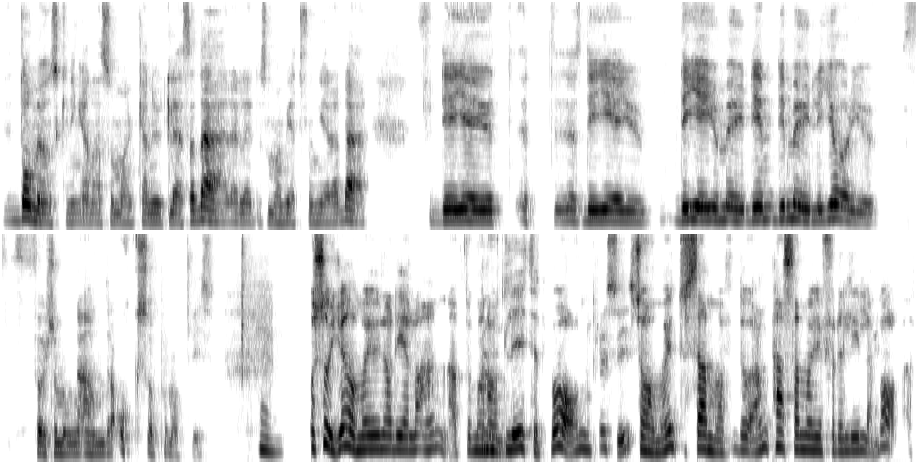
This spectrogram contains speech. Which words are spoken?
de önskningarna som man kan utläsa där eller som man vet fungerar där. För det ger ju, ett, ett, det ger ju, det ger ju möj, det, det möjliggör ju för så många andra också på något vis. Mm. Och så gör man ju när det gäller annat. Om man mm. har ett litet barn Precis. så har man ju inte samma, då anpassar man ju för det lilla barnet.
